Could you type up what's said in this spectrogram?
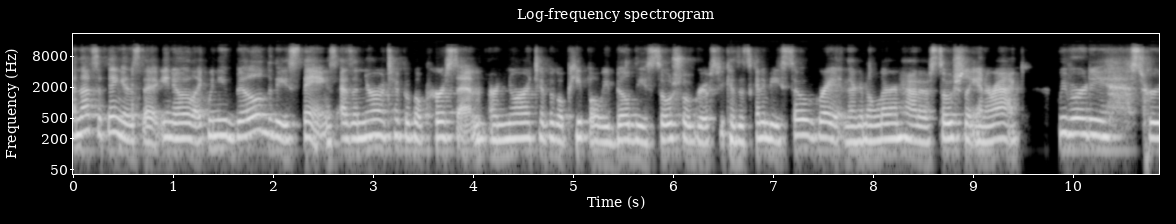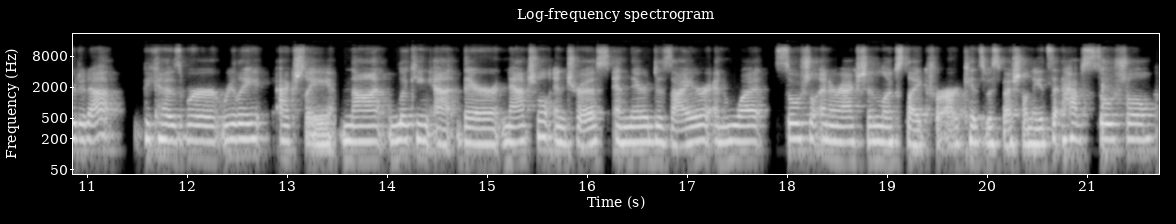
And that's the thing is that, you know, like when you build these things as a neurotypical person, are neurotypical people, we build these social groups because it's going to be so great and they're going to learn how to socially interact. We've already screwed it up because we're really actually not looking at their natural interests and their desire and what social interaction looks like for our kids with special needs that have social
